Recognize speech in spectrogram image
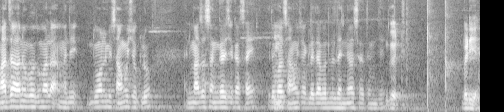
माझा अनुभव तुम्हाला म्हणजे तुम्हाला मी सांगू शकलो आणि माझा संघर्ष कसा आहे हे तुम्हाला सांगू शकले त्याबद्दल धन्यवाद सर तुमचे. गुड बढिया.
